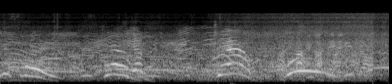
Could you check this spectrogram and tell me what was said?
This way. Jim. Jim.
